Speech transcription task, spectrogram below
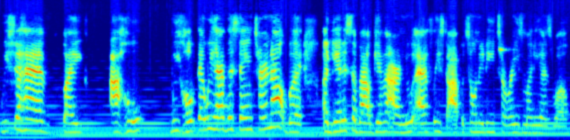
we should have like I hope we hope that we have the same turnout, but again, it's about giving our new athletes the opportunity to raise money as well.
